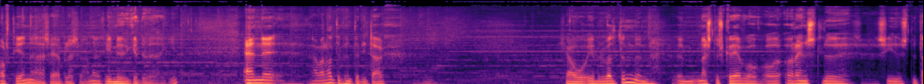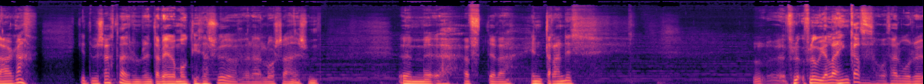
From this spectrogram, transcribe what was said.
fortíðin eða segja blessu hana því miður getum við það ekki. En e, það var haldið fundur í dag hjá yfirvöldum um, um næstu skref og, og, og reynslu síðustu daga. Getum við sagt það, erum reyndar vega móti í þessu og verða að losa aðeins um, um uh, höft eða hindranir Fl flugjala hingað og þær voru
